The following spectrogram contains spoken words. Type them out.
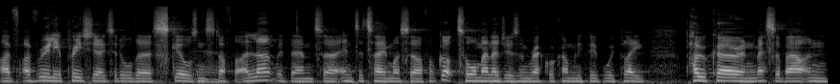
I've, I've really appreciated all the skills and stuff that I learnt with them to entertain myself. I've got tour managers and record company people. We play poker and mess about and,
